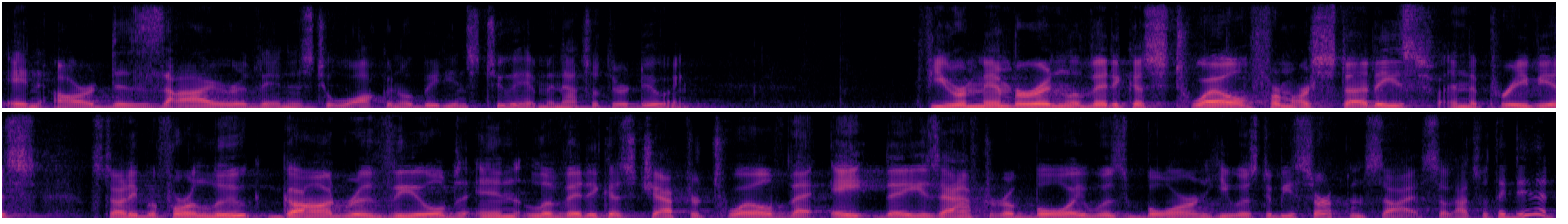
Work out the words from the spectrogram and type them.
And our desire then is to walk in obedience to Him. And that's what they're doing. If you remember in Leviticus 12 from our studies in the previous study before Luke, God revealed in Leviticus chapter 12 that eight days after a boy was born, he was to be circumcised. So that's what they did.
